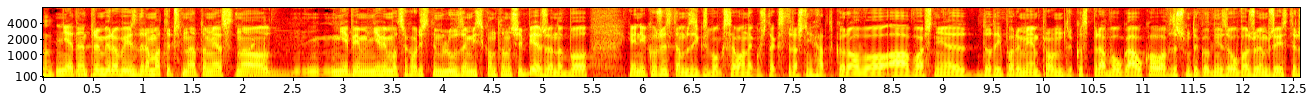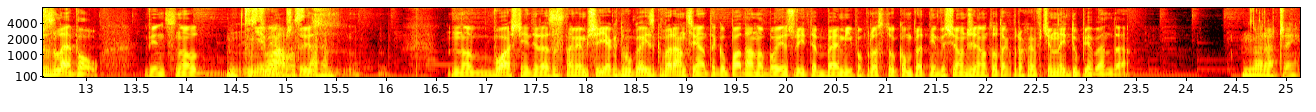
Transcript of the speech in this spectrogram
no. Nie, ten premierowy jest dramatyczny, natomiast no tak. nie, wiem, nie wiem o co chodzi z tym luzem i skąd on się bierze, no bo ja nie korzystam z Xboxa One jakoś tak strasznie hardkorowo, a właśnie do tej pory miałem problem tylko z prawą gałką, a w zeszłym tygodniu zauważyłem, że jest też z lewą, więc no nie słabo, wiem, czy to jest... No właśnie, teraz zastanawiam się, jak długa jest gwarancja na tego pada, no bo jeżeli te B mi po prostu kompletnie wysiądzie, no to tak trochę w ciemnej dupie będę. No raczej.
